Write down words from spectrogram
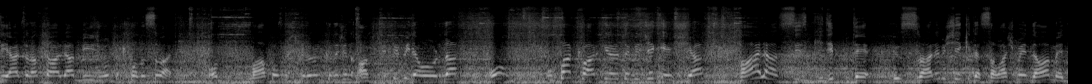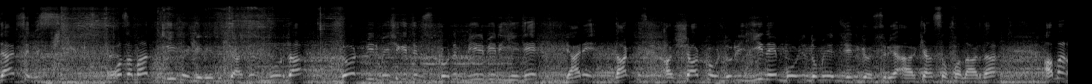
Diğer tarafta hala Bridgewater palısı var. O mahvolmuş kralın kılıcın aktifi bile orada. O ufak farkı yaratabilecek eşya. Hala siz gidip de ısrarlı bir şekilde savaşmaya devam ederseniz o zaman iyice geriye düşersiniz. Burada 4-1-5'e getirdi skorda 1-1-7. Yani Dark Passage'in aşağı koridoru yine bu oyunu domine edeceğini gösteriyor erken safhalarda. Ama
